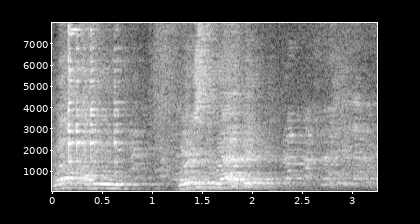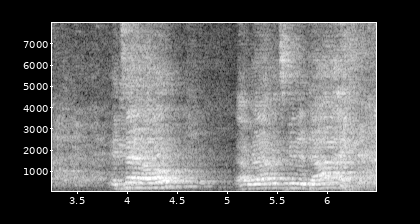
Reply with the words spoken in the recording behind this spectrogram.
Well, I mean, where's the rabbit? It's at home? That rabbit's gonna die.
